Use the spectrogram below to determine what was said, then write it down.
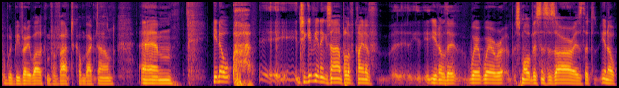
would be very welcome for VAT to come back down. Um, you know, to give you an example of kind of, you know, the where where small businesses are is that you know,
